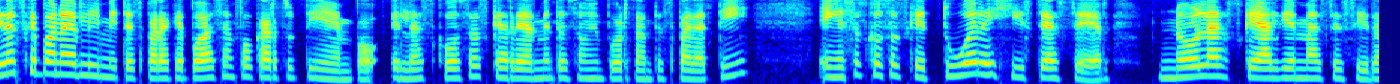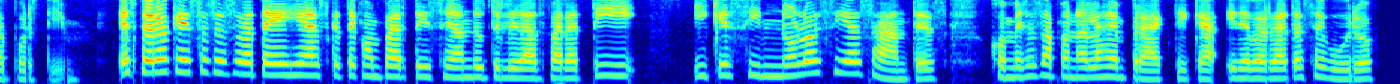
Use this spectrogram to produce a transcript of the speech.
Tienes que poner límites para que puedas enfocar tu tiempo en las cosas que realmente son importantes para ti, en esas cosas que tú elegiste hacer, no las que alguien más decida por ti. Espero que estas estrategias que te compartí sean de utilidad para ti y que si no lo hacías antes, comiences a ponerlas en práctica y de verdad te aseguro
